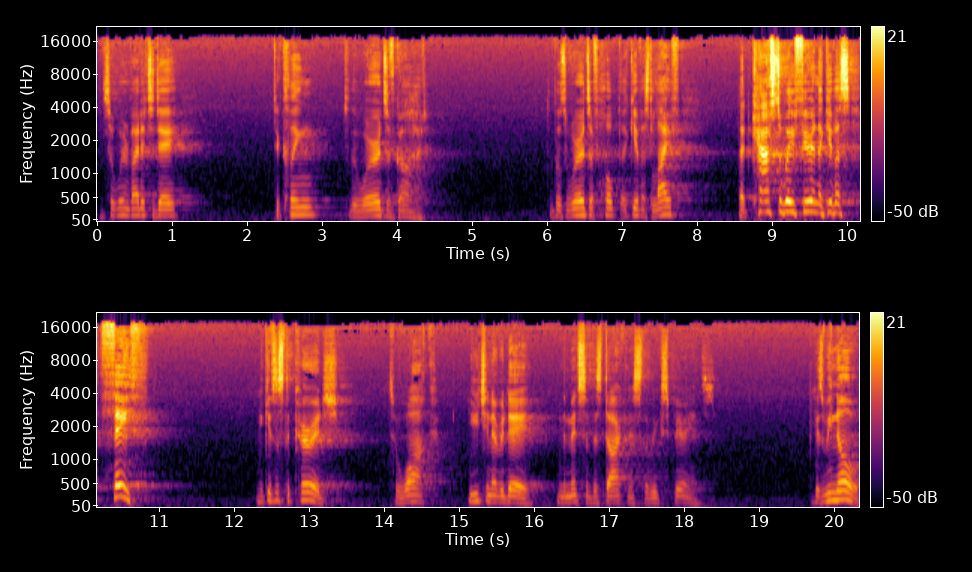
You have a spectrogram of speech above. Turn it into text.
And so we're invited today to cling to the words of God, to those words of hope that give us life, that cast away fear, and that give us faith. And He gives us the courage to walk each and every day in the midst of this darkness that we experience. Because we know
